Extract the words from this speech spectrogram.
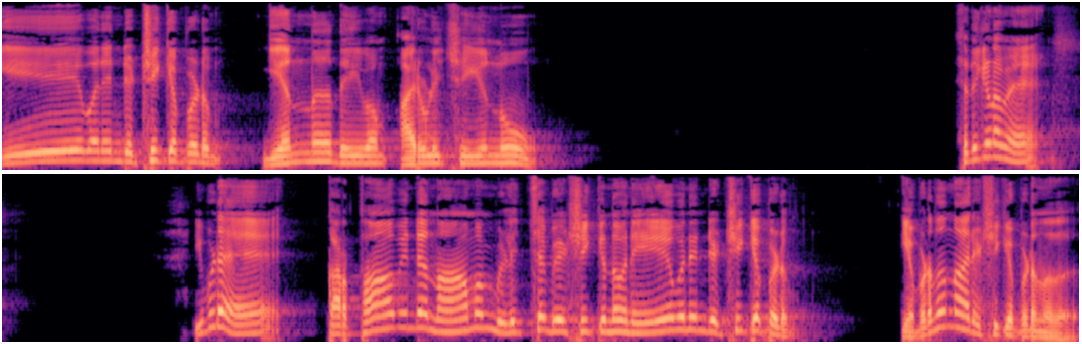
ഏവനും രക്ഷിക്കപ്പെടും എന്ന് ദൈവം അരുളി ചെയ്യുന്നു. ശ്രദ്ധിക്കണമേ ഇവിടെ കർത്താവിന്റെ നാമം വിളിച്ചപേക്ഷിക്കുന്നവൻ ഏവനും രക്ഷിക്കപ്പെടും. എവിടെ നിന്നാണ് രക്ഷിക്കപ്പെടുന്നത്?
